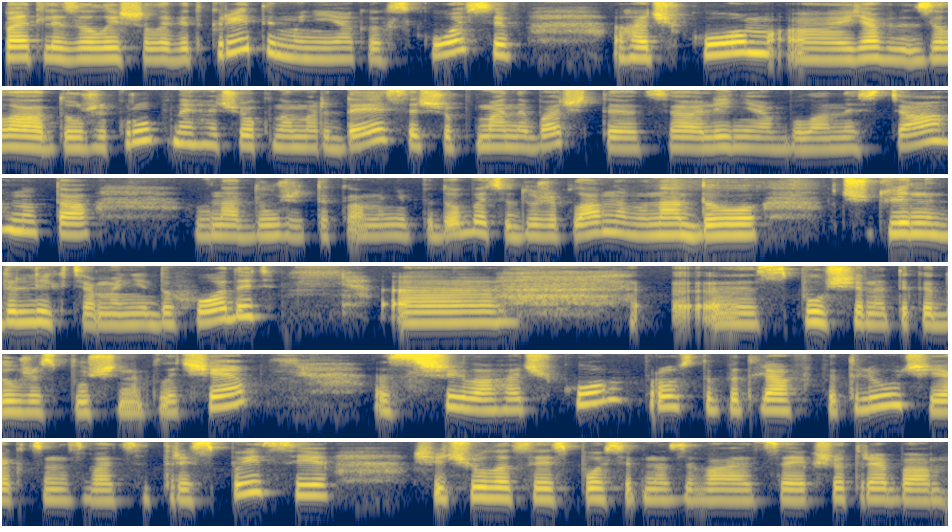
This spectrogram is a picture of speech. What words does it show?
Петлі залишила відкритими, ніяких скосів. Гачком е, я взяла дуже крупний гачок номер 10, щоб в мене, бачите, ця лінія була не стягнута. Вона дуже така, мені подобається, дуже плавна. Вона до чуть ли не до ліктя мені доходить. Е, е, Спущене, таке дуже спущене плече. Зшила гачком, просто петля в петлю, чи як це називається, три спиці. Ще чула цей спосіб називається. Якщо треба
